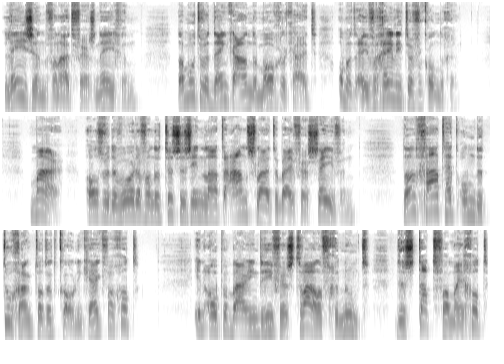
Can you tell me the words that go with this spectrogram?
lezen vanuit vers 9, dan moeten we denken aan de mogelijkheid om het evangelie te verkondigen. Maar als we de woorden van de tussenzin laten aansluiten bij vers 7, dan gaat het om de toegang tot het koninkrijk van God. In Openbaring 3, vers 12 genoemd: De stad van mijn God.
